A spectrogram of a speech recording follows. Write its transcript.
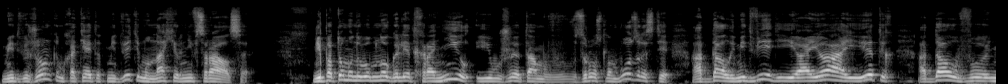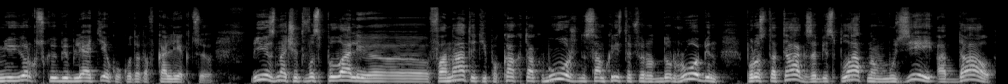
медвежонком, хотя этот медведь ему нахер не всрался. И потом он его много лет хранил, и уже там в взрослом возрасте отдал и медведи, и ая, и этих отдал в Нью-Йоркскую библиотеку куда-то в коллекцию. И, значит, воспылали э, фанаты, типа, как так можно, сам Кристофер Робин просто так, за бесплатно в музей отдал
